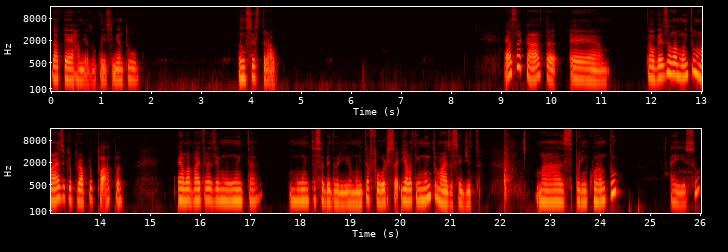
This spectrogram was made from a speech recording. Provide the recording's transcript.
da terra mesmo, conhecimento ancestral. Essa carta é talvez ela muito mais do que o próprio Papa, ela vai trazer muita, muita sabedoria, muita força e ela tem muito mais a ser dita. Mas por enquanto é isso.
